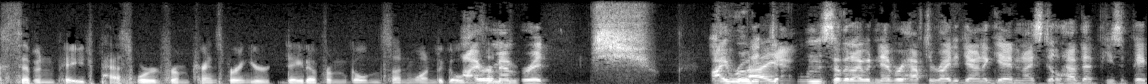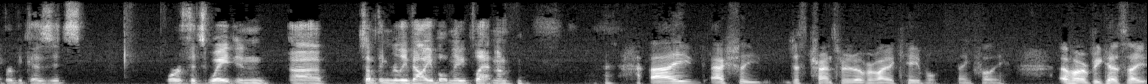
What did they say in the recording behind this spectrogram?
seven page password from transferring your data from Golden Sun 1 to Golden Sun? I Sun remember it. I wrote it I- down so that I would never have to write it down again, and I still have that piece of paper because it's worth its weight in uh, something really valuable, maybe platinum. I actually just transferred it over via cable, thankfully. Or because I,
